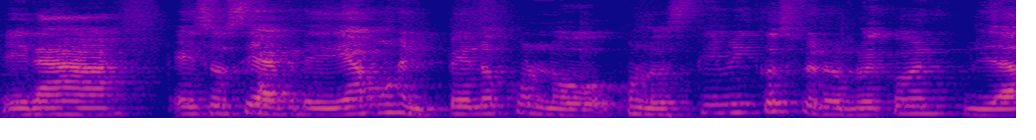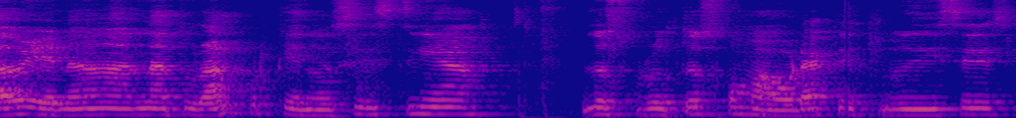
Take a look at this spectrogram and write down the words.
Era, eso sí, agredíamos el pelo con, lo, con los químicos, pero luego el cuidado era natural porque no existía los productos como ahora que tú dices,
